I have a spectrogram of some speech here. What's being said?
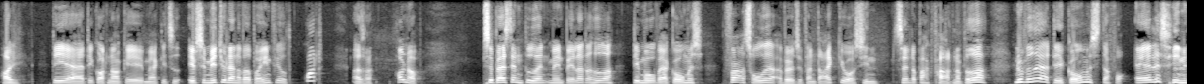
Hold, det er, det er godt nok øh, mærkelig tid. FC Midtjylland har været på Anfield. What? Altså, hold op. Sebastian byder ind med en Bella, der hedder, det må være Gomes. Før troede jeg, at Virgil van Dijk gjorde sin centerback-partner bedre. Nu ved jeg, at det er Gomes, der får alle sine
